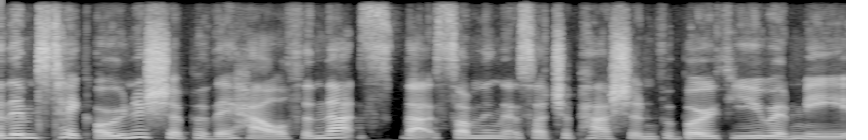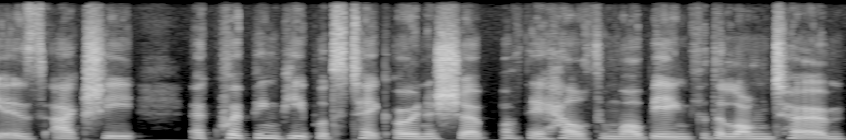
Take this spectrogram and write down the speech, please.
for them to take ownership of their health and that's that's something that's such a passion for both you and me is actually equipping people to take ownership of their health and well-being for the long term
